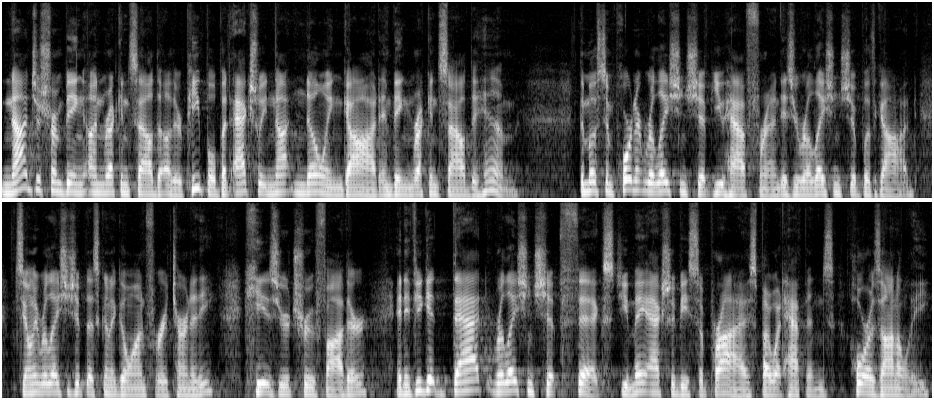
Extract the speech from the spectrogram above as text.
not just from being unreconciled to other people, but actually not knowing God and being reconciled to Him. The most important relationship you have, friend, is your relationship with God. It's the only relationship that's going to go on for eternity. He is your true Father. And if you get that relationship fixed, you may actually be surprised by what happens horizontally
